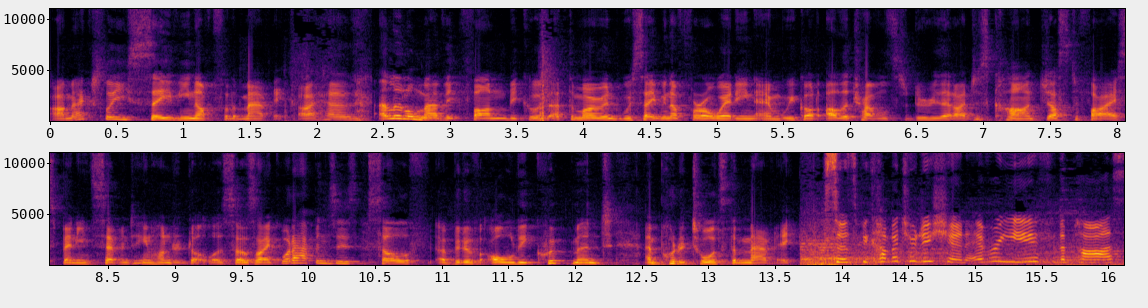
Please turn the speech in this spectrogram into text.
I'm actually saving up for the Mavic. I have a little Mavic fund because at the moment we're saving up for a wedding and we've got other travels to do that I just can't justify spending $1,700. So I was like, what happens is sell a bit of old equipment and put it towards the Mavic. So it's become a tradition every year for the past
